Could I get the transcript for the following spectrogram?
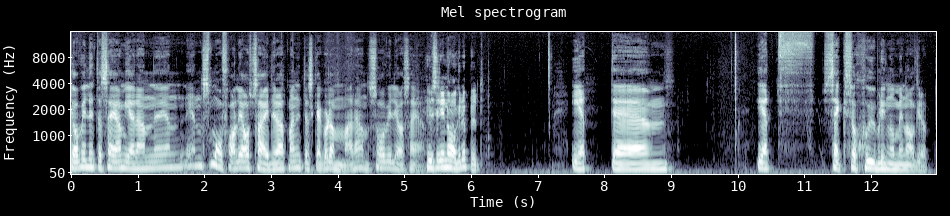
jag vill inte säga mer än en, en småfarlig outsider, att man inte ska glömma den. Så vill jag säga. Hur ser din A-grupp ut? Ett, eh, ett 6 och 7 blir nog min A-grupp.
